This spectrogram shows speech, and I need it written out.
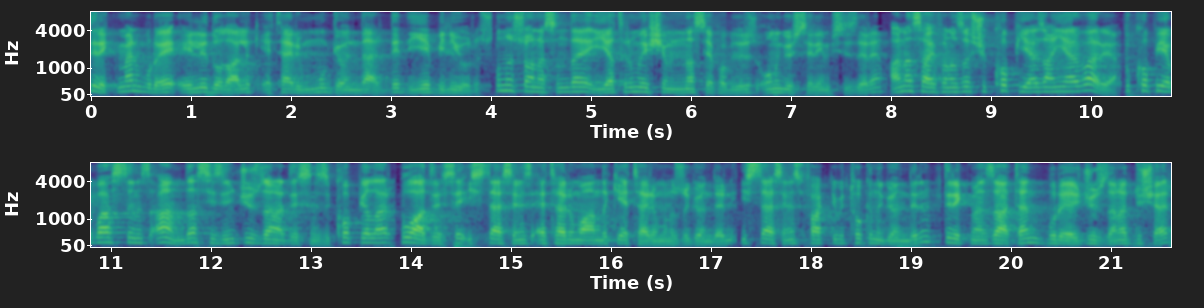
direktmen buraya 50 dolarlık Ethereum'u gönder de diyebiliyoruz. Bunun sonrasında yatırma işlemini nasıl yapabiliriz onu göstereyim sizlere. Ana sayfanızda şu copy yazan yer var ya. Bu kopya bastığınız anda sizin cüzdan adresinizi kopyalar. Bu adrese isterseniz Ethereum ağındaki Ethereum'unuzu gönderin. isterseniz farklı bir token'ı gönderin. Direktmen zaten buraya cüzdana düşer.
